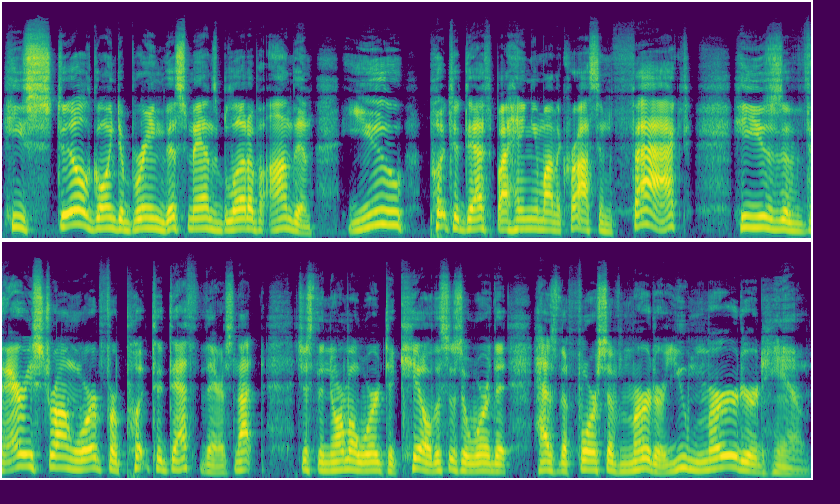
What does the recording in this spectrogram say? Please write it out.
He's still going to bring this man's blood up on them. You put to death by hanging him on the cross. In fact, he uses a very strong word for put to death there. It's not just the normal word to kill. This is a word that has the force of murder. You murdered him.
